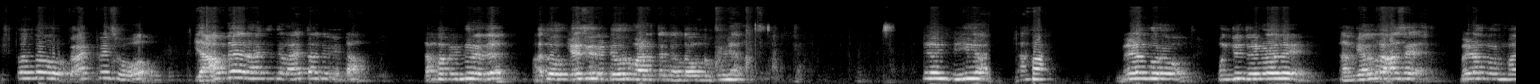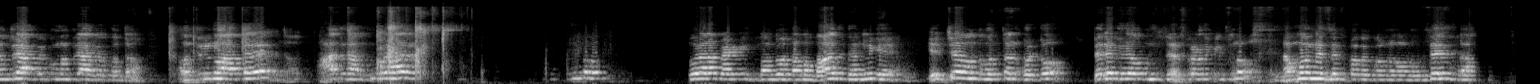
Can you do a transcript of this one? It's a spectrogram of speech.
ಇಷ್ಟೊಂದು ಫ್ಯಾಕ್ಟ್ರೀಸ್ ಯಾವುದೇ ರಾಜ್ಯದ ರಾಜಧಾನಿಗಳಿಲ್ಲ ನಮ್ಮ ಬೆಂಗಳೂರು ಇದೆ ಅದು ಕೆ ಸಿ ರೆಡ್ಡಿ ಅವರು ಮಾಡಿರ್ತಕ್ಕಂಥ ಒಂದು ಪುಣ್ಯ. ಈಗ ನಮ್ಮ ಮೇಡಮ್ ಅವರು ಮುಂದಿನ ದಿನಗಳಲ್ಲಿ ನಮ್ಗೆಲ್ಲರ ಆಸೆ ಮೇಡಮ್ ಅವ್ರು ಮಂತ್ರಿ ಆಗ್ಬೇಕು ಮಂತ್ರಿ ಆಗ್ಬೇಕು ಅಂತ. ಮಂತ್ರಿನೂ ಆಗ್ತಾರೆ, ಆದ್ರೆ ಬಂದು ನಮ್ಮ ಭಾರತ ಜನರಿಗೆ ಹೆಚ್ಚಿನ ಒಂದು ಒತ್ತನ್ನು ಕೊಟ್ಟು ಬೇರೆ ಬೇರೆ ಸೇರಿಸ್ಕೊಳ್ಳೋದಕ್ಕಿಂತಲೂ ನಮ್ಮನ್ನೇ ಸೇರಿಸ್ಕೋಬೇಕು ಅನ್ನೋ ಒಂದು ಉದ್ದೇಶದಿಂದ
